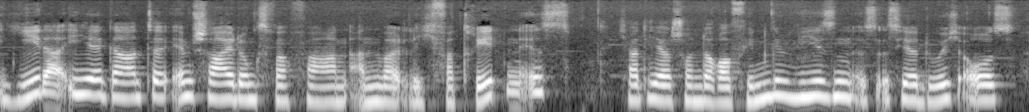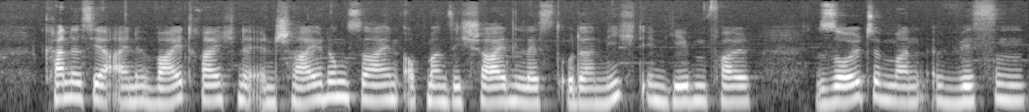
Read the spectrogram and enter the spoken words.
jeder Ehegatte im Scheidungsverfahren anwaltlich vertreten ist. Ich hatte ja schon darauf hingewiesen, es ist ja durchaus, kann es ja eine weitreichende Entscheidung sein, ob man sich scheiden lässt oder nicht. In jedem Fall sollte man wissen,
